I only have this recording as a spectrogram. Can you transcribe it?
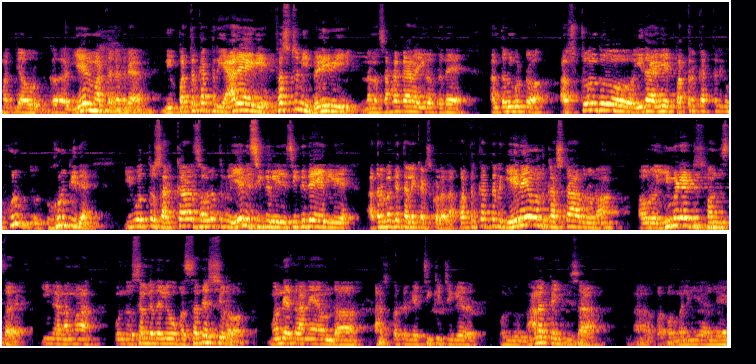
ಮತ್ತೆ ಅವರು ಏನ್ ಮಾಡ್ತಾರೆ ಅಂದ್ರೆ, ನೀವು ಪತ್ರಕರ್ತರು ಯಾರೇ ಆಗಲಿ ಫಸ್ಟ್ ನೀವು ಬೆಳೀರಿ, ನನ್ನ ಸಹಕಾರ ಇರುತ್ತದೆ ಅಂತಂದ್ಬಿಟ್ಟು ಅಷ್ಟೊಂದು ಇದಾಗಿ ಪತ್ರಕರ್ತರಿಗೆ ಹುರುಪ್ ಹುರುಪಿದೆ. ಇವತ್ತು ಸರ್ಕಾರ ಸವಲತ್ತುಗಳು ಏನು ಸಿಗಲಿ, ಸಿಗದೇ ಇರಲಿ, ಅದರ ಬಗ್ಗೆ ತಲೆ ಕೆಡಿಸ್ಕೊಳ್ಳಲ್ಲ. ಪತ್ರಕರ್ತರಿಗೆ ಏನೇ ಒಂದು ಕಷ್ಟ ಆದ್ರೂ ಅವರು ಇಮಿಡಿಯೇಟ್ ಸ್ಪಂದಿಸ್ತಾರೆ. ಈಗ ನಮ್ಮ ಒಂದು ಸಂಘದಲ್ಲಿ ಒಬ್ಬ ಸದಸ್ಯರು ಮೊನ್ನೆ ತಾನೇ ಒಂದು ಆಸ್ಪತ್ರೆಗೆ ಚಿಕಿತ್ಸೆಗೆ ಒಂದು ನಾಲ್ಕೈದು ದಿವಸ ಪಾಪ ಮಲ್ಲಿಗೆ ಅಲ್ಲೇ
